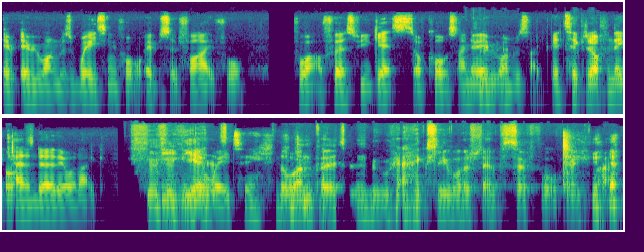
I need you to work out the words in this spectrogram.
ev- everyone was waiting for episode five for for our first few guests. Of course, I know everyone was like they ticked it off in their calendar. They were like eagerly Yes, awaiting. the one person who actually watched episode four point five.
